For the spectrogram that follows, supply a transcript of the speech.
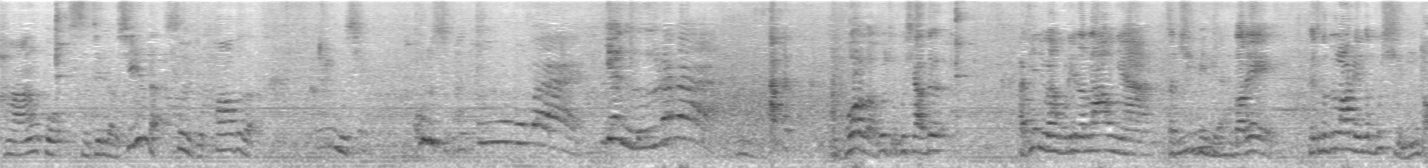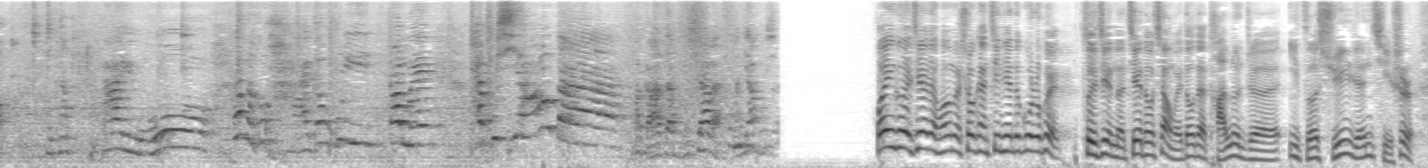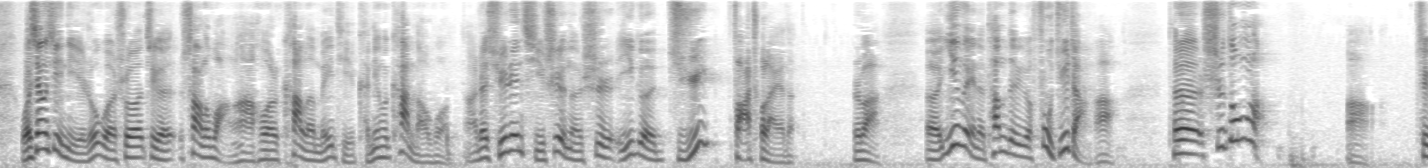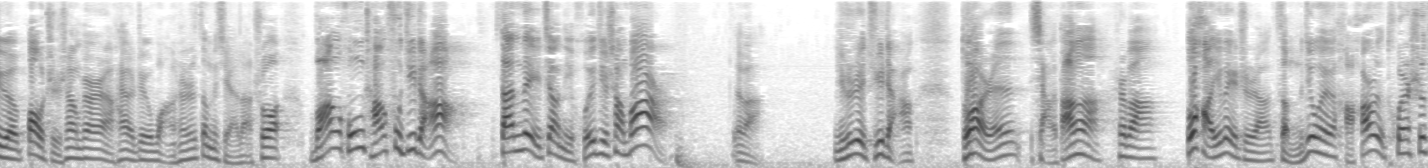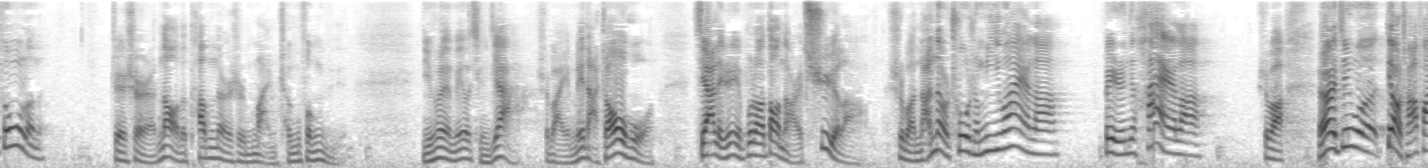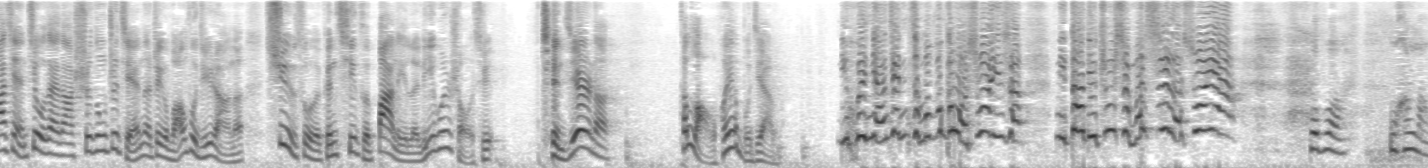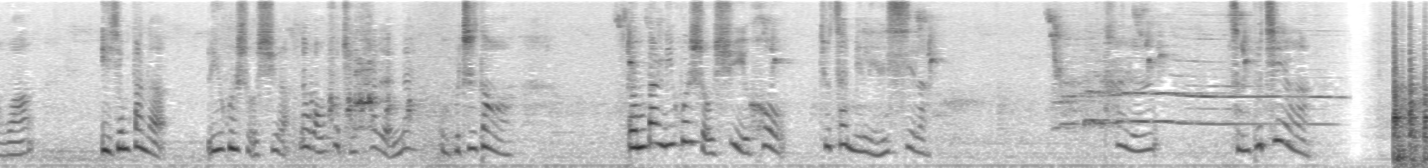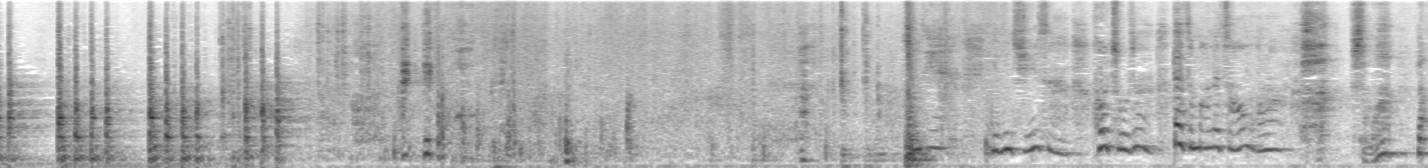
报纸是个堂哥事情都写了，所以就跑到了。不行，可能是玩赌博呗，也饿了呗。我了我就不晓得。啊，听你讲屋里的老娘在起病了嘞，可是这个老年都不行了。你看，哎呦，那那个还在屋里倒霉还不晓得？他刚才不晓得，他家不晓。欢迎各位亲爱的朋友们收看今天的故事会。最近呢，街头巷尾都在谈论着一则寻人启事。我相信你，如果说这个上了网啊，或者看了媒体，肯定会看到过啊。这寻人启事呢，是一个局发出来的，是吧？呃，因为呢，他们的这个副局长啊，他失踪了，啊，这个报纸上边啊，还有这个网上是这么写的，说王洪长副局长单位叫你回去上班，对吧？你说这局长。多少人想当啊，是吧？多好一位置啊，怎么就会好好的突然失踪了呢？这事儿啊，闹得他们那儿是满城风雨。你说也没有请假，是吧？也没打招呼，家里人也不知道到哪儿去了，是吧？难道出什么意外了？被人家害了，是吧？然而经过调查发现，就在他失踪之前呢，这个王副局长呢，迅速的跟妻子办理了离婚手续。紧接着呢，他老婆也不见了。你回娘家，你怎么不跟我说一声？你到底出什么事了？说呀！婆婆，我和老王已经办了离婚手续了。那王富全他人呢？我不知道啊。我们办离婚手续以后就再没联系了。他人怎么不见了？哎哎。你们局长和主任带着妈来找我了。什么？那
